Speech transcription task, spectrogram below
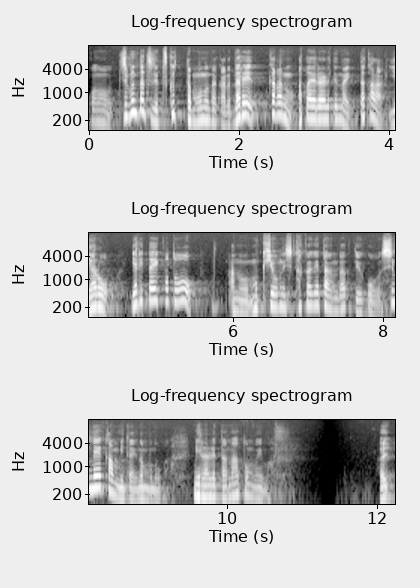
この自分たちで作ったものだから誰からも与えられてない。だからやろう。やりたいことをあの目標に掲げたんだっていうこう使命感みたいなものが見られたなと思います。はい、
